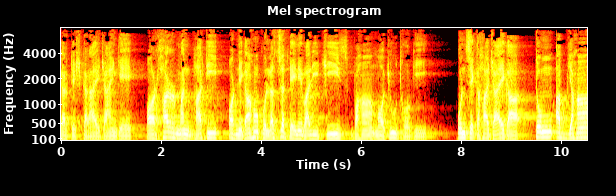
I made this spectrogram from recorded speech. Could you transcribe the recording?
گردش کرائے جائیں گے اور ہر من بھاتی اور نگاہوں کو لذت دینے والی چیز وہاں موجود ہوگی۔ ان سے کہا جائے گا، تم اب یہاں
